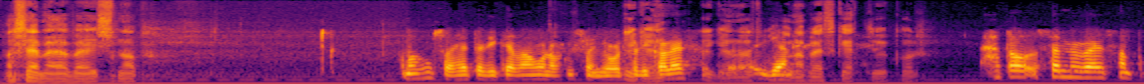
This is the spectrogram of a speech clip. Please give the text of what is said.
a Semmelweis nap. A 27-e van, hónap 28-a lesz. Igen, igen. holnap lesz kettőkor. Hát a Semmelweis nap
